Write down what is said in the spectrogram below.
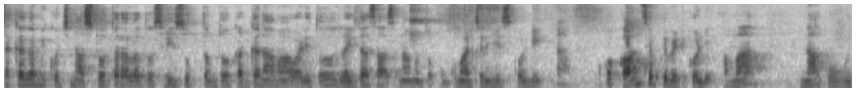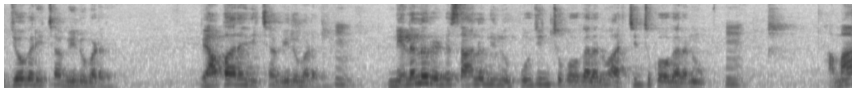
చక్కగా మీకు వచ్చిన అష్టోత్తరాలతో శ్రీ సూక్తంతో ఖడ్గనామావళితో లలితా సహస్రనామంతో కుంకుమార్చన చేసుకోండి. ఒక కాన్సెప్ట్ పెట్టుకోండి. అమ్మా నాకు ఉద్యోగరీత్యా వీలు పడదు. వ్యాపార రీత్యా వీలు పడదు. నెలలో రెండు సార్లు నిన్ను పూజించుకోగలను అర్చించుకోగలను. అమ్మా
